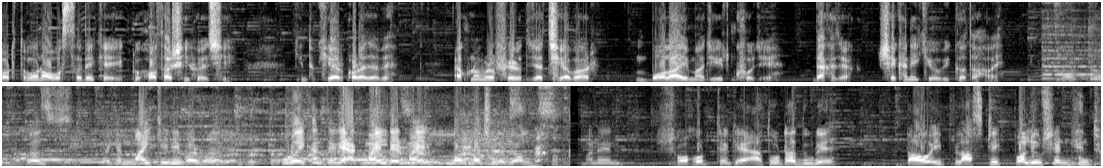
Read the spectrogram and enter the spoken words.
বর্তমান অবস্থা দেখে একটু হতাশই হয়েছি, কিন্তু কি করা যাবে? এখন আমরা ফেরত যাচ্ছি আবার বলাই মাঝির খোঁজে। দেখা যাক সেখানে কি অভিজ্ঞতা হয়। মাইটি রিভার বলা যায়। পুরো এখান থেকে এক মাইল দেড় মাইল লম্বা ছিল জল। মানে শহর থেকে এতটা দূরে, তাও এই প্লাস্টিক পলিউশন কিন্তু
